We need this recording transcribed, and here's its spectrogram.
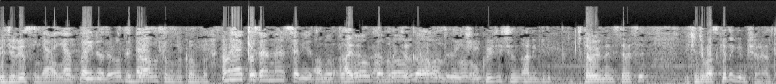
beceriyorsunuz. Ya vallahi. yapmayın olur. O da İddialısınız bu konuda. Ama herkes anlar sanıyordum. Anla, bu hayır, Volga, Volga olduğu zor, için. Okuyucu için hani gidip kitap evinden istemesi ikinci baskıya da girmiş herhalde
